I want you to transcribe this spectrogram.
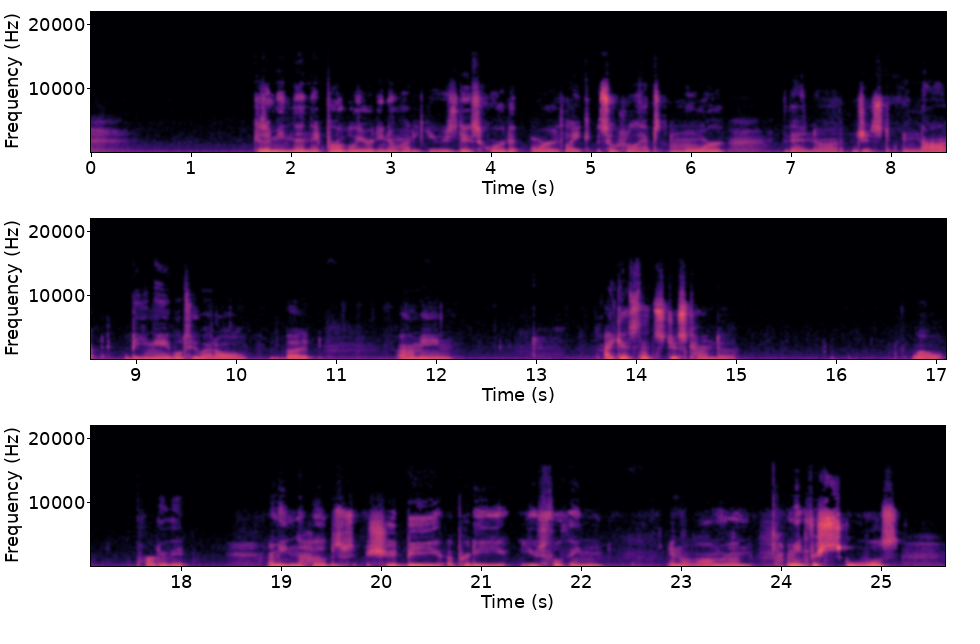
Because, I mean, then they'd probably already know how to use Discord or like social apps more than uh, just not being able to at all. But, I mean, I guess that's just kind of, well, part of it. I mean, the hubs should be a pretty useful thing in the long run. I mean, for schools,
